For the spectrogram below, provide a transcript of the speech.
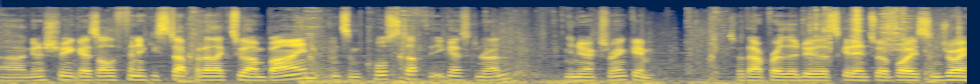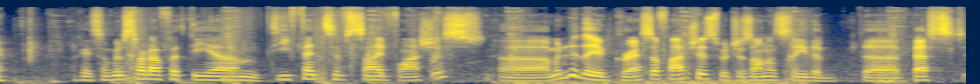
uh, I'm gonna show you guys all the finicky stuff that I like to on bind and some cool stuff that you guys can run in your next rank game. So without further ado, let's get into it, boys. Enjoy. Okay, so I'm gonna start off with the um, defensive side flashes. Uh, I'm gonna do the aggressive flashes, which is honestly the the best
